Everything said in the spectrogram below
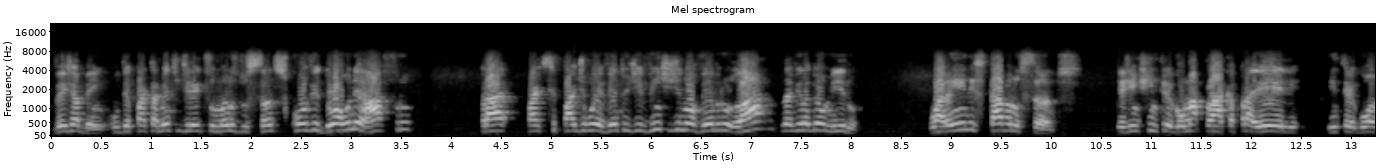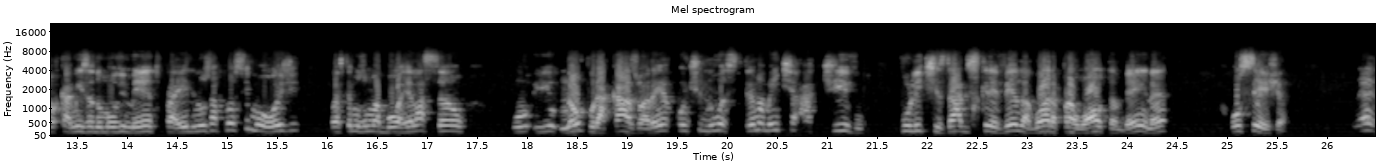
veja bem, o Departamento de Direitos Humanos do Santos convidou a Uneafro para participar de um evento de 20 de novembro lá na Vila Belmiro. O Aranha ainda estava no Santos. E a gente entregou uma placa para ele, entregou a camisa do movimento para ele, nos aproximou. Hoje nós temos uma boa relação o, e não por acaso, o Aranha continua extremamente ativo, politizado, escrevendo agora para o UOL também, né? Ou seja, é,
